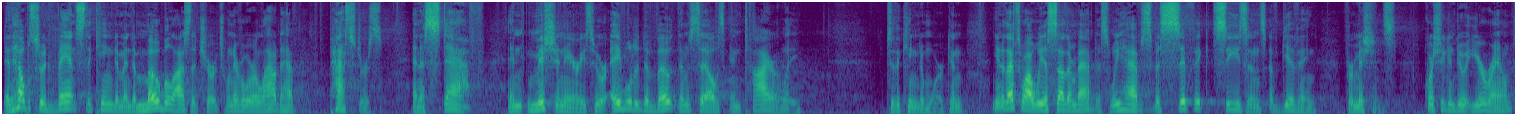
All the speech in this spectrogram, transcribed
It helps to advance the kingdom and to mobilize the church whenever we're allowed to have pastors and a staff and missionaries who are able to devote themselves entirely to the kingdom work. And, you know, that's why we as Southern Baptists, we have specific seasons of giving for missions. Of course, you can do it year round.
